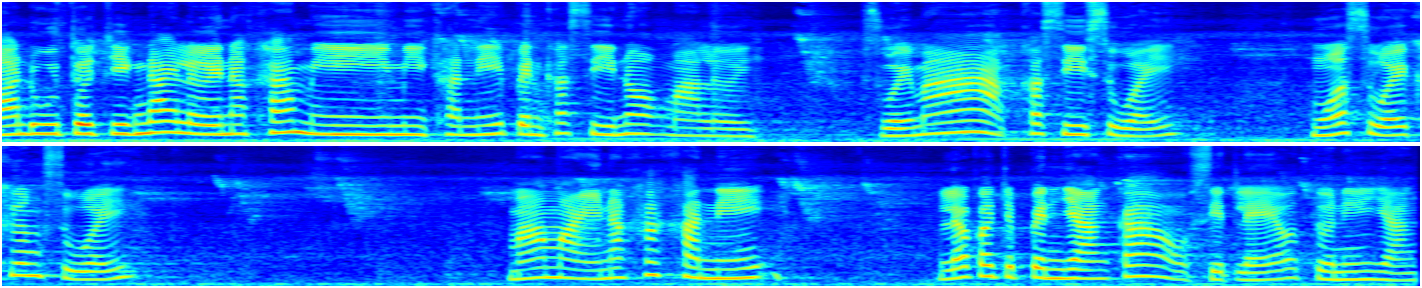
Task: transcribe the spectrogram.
มาดูตัวจริงได้เลยนะคะ มีมีคันนี้เป็นคัสซีนอกมาเลย สวยมากคัสซีสวย หัวสวยเครื่องสวย มาใหม่นะคะคันนี้ แล้วก็จะเป็นยางก้าวเสร็จแล้วตัวนี้ยาง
